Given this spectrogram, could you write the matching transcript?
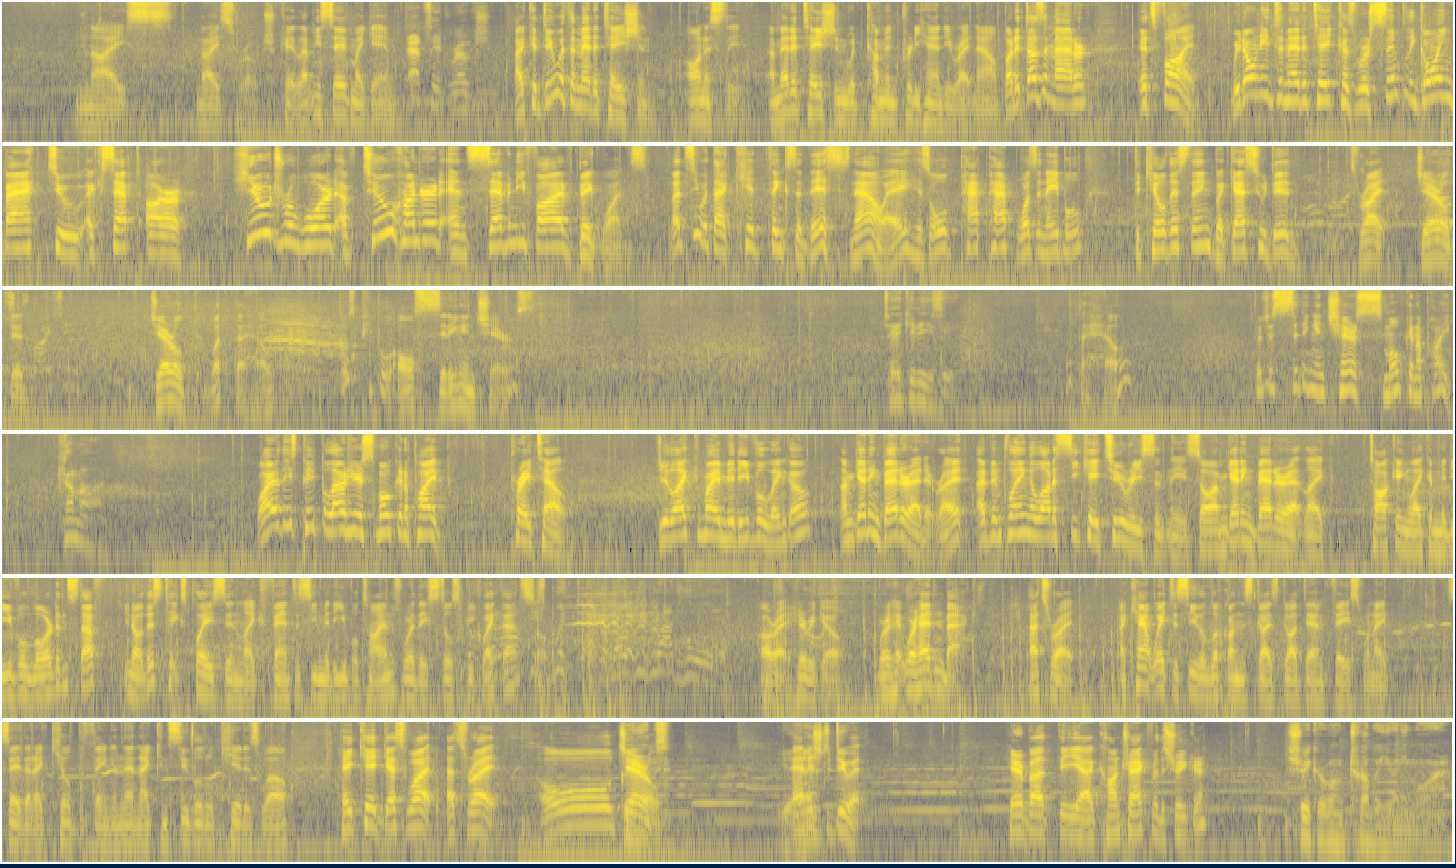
Nice. Nice, Roach. Okay, let me save my game. That's it, Roach. I could do with a meditation, honestly. A meditation would come in pretty handy right now, but it doesn't matter. It's fine. We don't need to meditate because we're simply going back to accept our huge reward of 275 big ones. Let's see what that kid thinks of this now, eh? His old Pap Pap wasn't able to kill this thing, but guess who did? That's right, Gerald did. Gerald did. What the hell? Those people all sitting in chairs? Take it easy. What the hell? They're just sitting in chairs smoking a pipe. Come on. Why are these people out here smoking a pipe? Pray tell. Do you like my medieval lingo? I'm getting better at it, right? I've been playing a lot of CK2 recently, so I'm getting better at like talking like a medieval lord and stuff. You know, this takes place in like fantasy medieval times where they still speak like that, so. Alright, here we go. We're, we're heading back. That's right. I can't wait to see the look on this guy's goddamn face when I say that I killed the thing, and then I can see the little kid as well. Hey kid, guess what? That's right. Old Gerald Yeah? managed to do it. Hear about the uh, contract for the Shrieker? Shrieker won't trouble you anymore.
